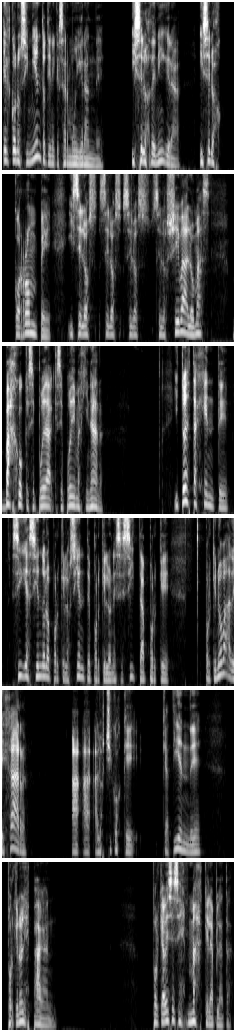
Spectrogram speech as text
El conocimiento tiene que ser muy grande. Y se los denigra, y se los corrompe, y se los, se los, se los, se los lleva a lo más bajo que se pueda, que se imaginar. Y toda esta gente sigue haciéndolo porque lo siente, porque lo necesita, porque, porque no va a dejar a, los chicos que, que atiende porque no les pagan. Porque a veces es más que la plata.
